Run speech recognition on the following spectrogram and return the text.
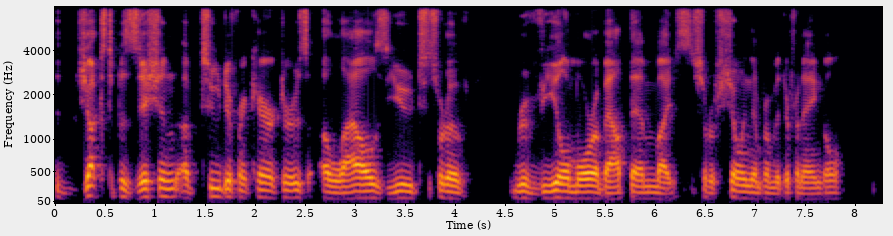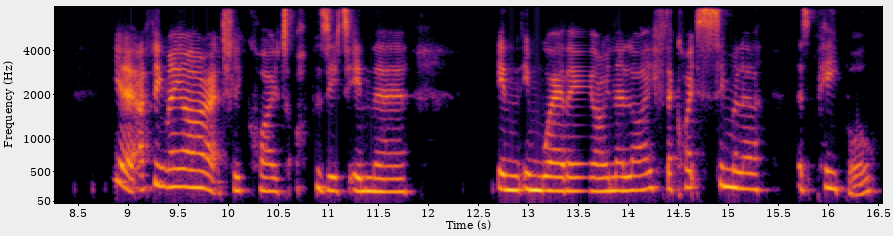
the juxtaposition of two different characters allows you to sort of reveal more about them by sort of showing them from a different angle? Yeah, I think they are actually quite opposite in their in in where they are in their life. They're quite similar as people,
